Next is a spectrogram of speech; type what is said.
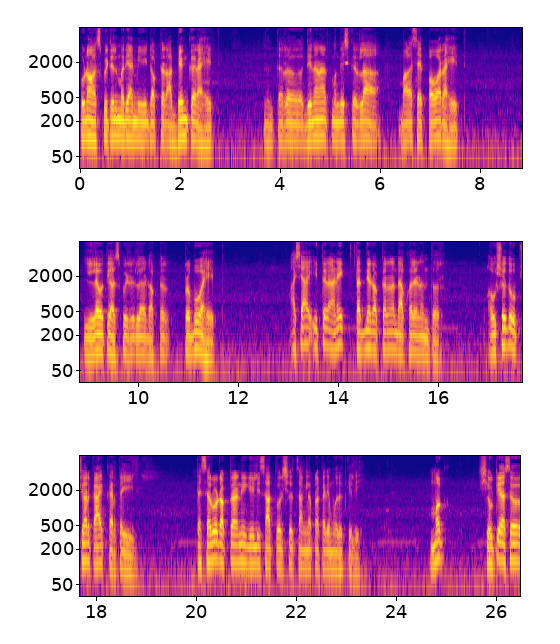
पुन्हा हॉस्पिटलमध्ये आम्ही डॉक्टर अभ्यंकर आहेत. नंतर दीनानाथ मंगेशकरला बाळासाहेब पवार आहेत. लीलावती हॉस्पिटलला डॉक्टर प्रभू आहेत. अशा इतर अनेक तज्ज्ञ डॉक्टरांना दाखवल्यानंतर औषध उपचार काय करता येईल? त्या सर्व डॉक्टरांनी गेली सात वर्ष चांगल्या प्रकारे मदत केली. मग शेवटी असं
